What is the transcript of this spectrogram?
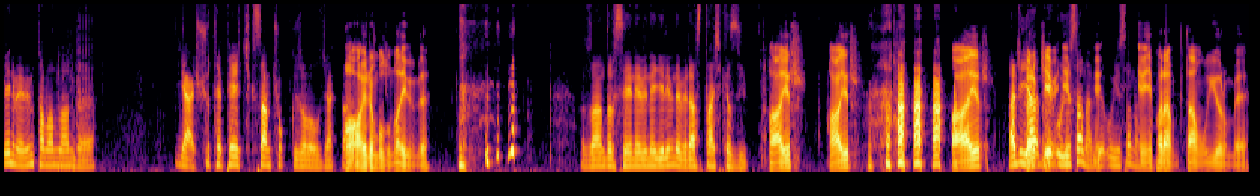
Benim evim tamamlandı. Ya şu tepeye çıksam çok güzel olacak da. Aa ayrım buldum lan evimde. O zaman dur senin evine geleyim de biraz taş kazıyım. Hayır. Hayır. Hayır. Hadi ya Çıkarım ki bir ev- uyusana ev- bir uyusana. Evini param. Tamam uyuyorum be.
